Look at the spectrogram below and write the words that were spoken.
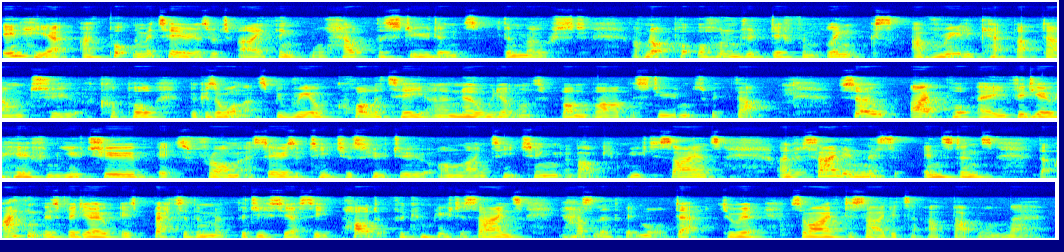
in here, I've put the materials which I think will help the students the most. I've not put 100 different links. I've really kept that down to a couple because I want that to be real quality and I know we don't want to bombard the students with that. So I put a video here from YouTube. It's from a series of teachers who do online teaching about computer science and decided in this instance that I think this video is better than the GCSE pod for computer science. It has a little bit more depth to it, so I've decided to add that one there.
